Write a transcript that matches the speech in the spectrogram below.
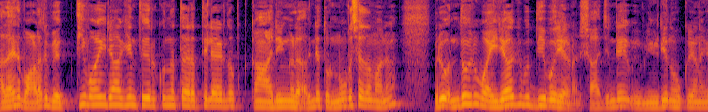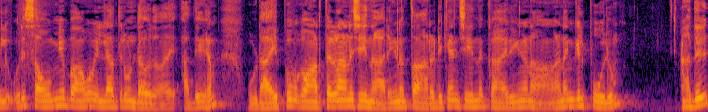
അതായത് വളരെ വ്യക്തിവൈരാഗ്യം തീർക്കുന്ന തരത്തിലായിരുന്നു കാര്യങ്ങൾ. അതിന്റെ തൊണ്ണൂറ് ശതമാനം ഒരു എന്തോ ഒരു വൈരാഗ്യ ബുദ്ധി പോലെയാണ്. ഷാജിന്റെ വീഡിയോ നോക്കുകയാണെങ്കിൽ ഒരു സൗമ്യ ഭാവം എല്ലാത്തിലും ഉണ്ടാവരുത്. അദ്ദേഹം ഉടായ്പ വാർത്തകളാണ് ചെയ്യുന്നത്. ആരെങ്കിലും താറടിക്കാൻ ചെയ്യുന്ന കാര്യങ്ങളാണെങ്കിൽ പോലും അത്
